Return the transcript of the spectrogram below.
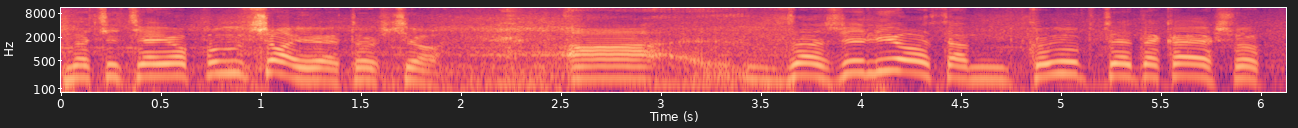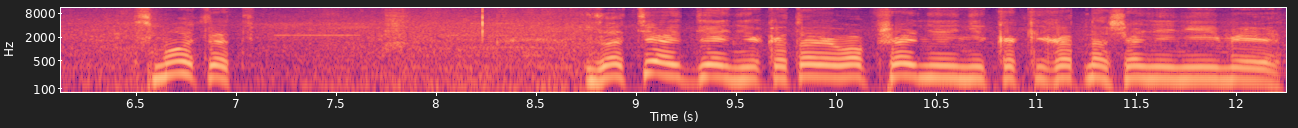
значит я его получаю, это все. А за жилье там коррупция такая, что смотрят за те деньги, которые вообще ни, никаких отношений не имеют.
